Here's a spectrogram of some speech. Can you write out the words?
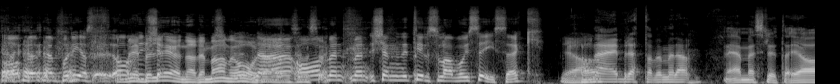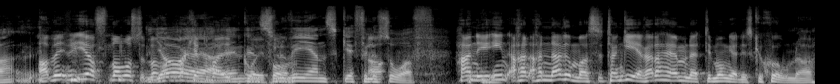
ja, men, men på det... Ja, De blir belönade med andra ord. Nej, där, ja, men, men känner ni till Slavoj Zizek? ja. Nej, berätta, vem är det? Nej men sluta, ja. Ja, men jag, man, måste, man, man Ja, kan ja, inte bara ja. En, utgå en ifrån. slovensk filosof. Han, är in, han, han närmar sig, tangerar det här ämnet i många diskussioner.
